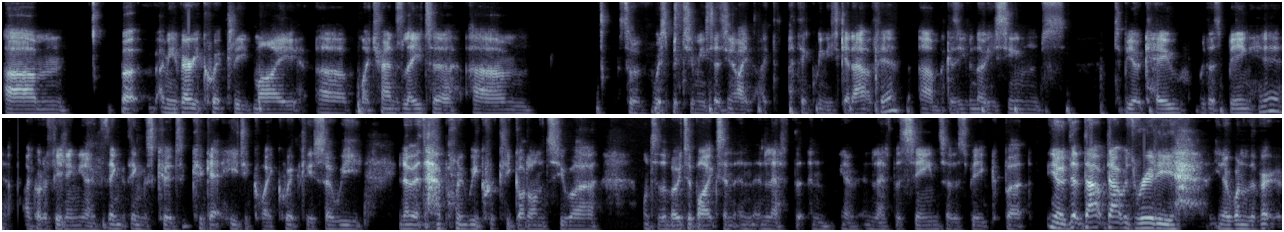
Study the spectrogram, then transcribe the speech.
Um, but I mean, very quickly, my uh, my translator um, sort of whispered to me, says, "You know, I, I, I think we need to get out of here um, because even though he seems to be okay with us being here. I've got a feeling, you know, think things could could get heated quite quickly. So we, you know, at that point we quickly got onto uh, onto the motorbikes and, and, and left the, and you know and left the scene, so to speak. But you know that that that was really, you know, one of the very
